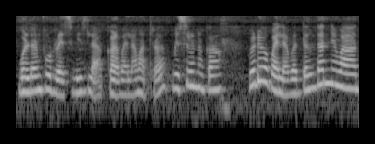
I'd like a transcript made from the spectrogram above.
गोल्डन फूड रेसिपीजला कळवायला मात्र विसरू नका. व्हिडिओ पाहिल्याबद्दल धन्यवाद.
